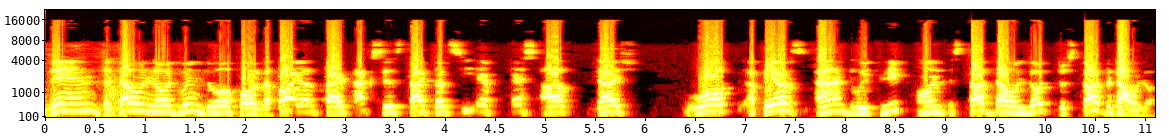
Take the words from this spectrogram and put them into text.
Then the download window for the file type access titled CFSR-World appears and we click on start download to start the download.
